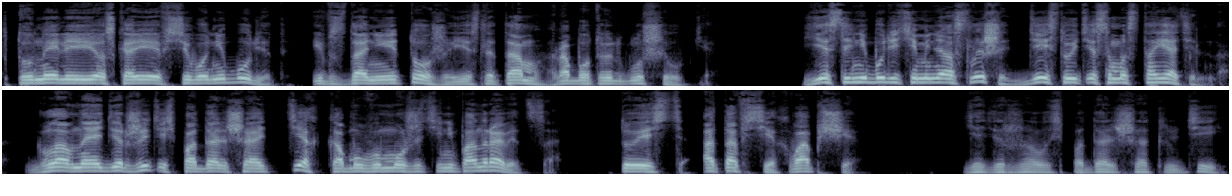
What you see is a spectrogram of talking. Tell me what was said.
В туннеле ее, скорее всего, не будет, и в здании тоже, если там работают глушилки. Если не будете меня слышать, действуйте самостоятельно. Главное, держитесь подальше от тех, кому вы можете не понравиться, то есть ото всех вообще. Я держалась подальше от людей,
